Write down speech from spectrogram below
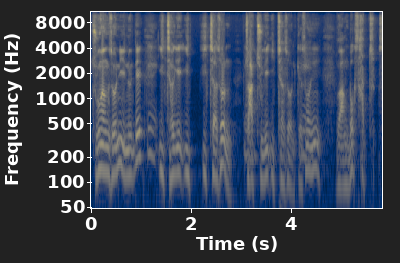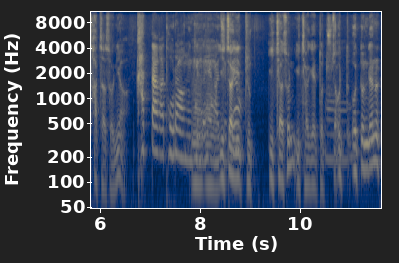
중앙선이 있는데 예. 이차게이차선 좌측에 이차선 그래서 이 왕복 4, 사차선이야 갔다가 돌아오는 길로. 어, 이 짝이 두, 2차선, 이차게 또 주차. 어. 어떤 데는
